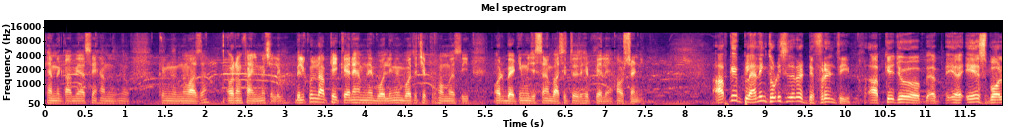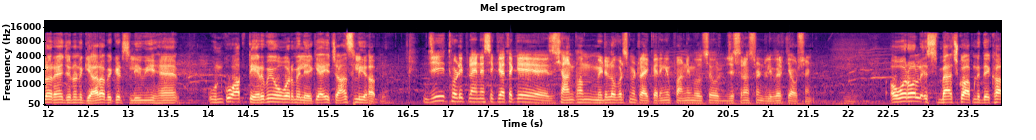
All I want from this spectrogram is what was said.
कि हमें कामयाब से हम नवाजा और हम फाइनल में चले गए। बिल्कुल आप ठीक कह रहे हैं हमने बॉलिंग में बहुत अच्छी परफॉर्मेंस दी और बैटिंग में जिस तरह बासित तहब खेले आउटस्टैंडिंग आपकी प्लानिंग थोड़ी सी ज़रा डिफरेंट थी। आपके जो एस बॉलर हैं जिन्होंने 11 विकेट्स ली हुई हैं उनको आप तेरहवें ओवर में लेके आए चांस लिया आपने? जी थोड़ी प्लान ऐसे किया था कि शान को हम मिडिल ओवर्स में ट्राई करेंगे पुराने बॉल से और जिस तरह उसने डिलीवर किया आउटस्टैंडिंग ओवरऑल इस मैच को आपने देखा।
